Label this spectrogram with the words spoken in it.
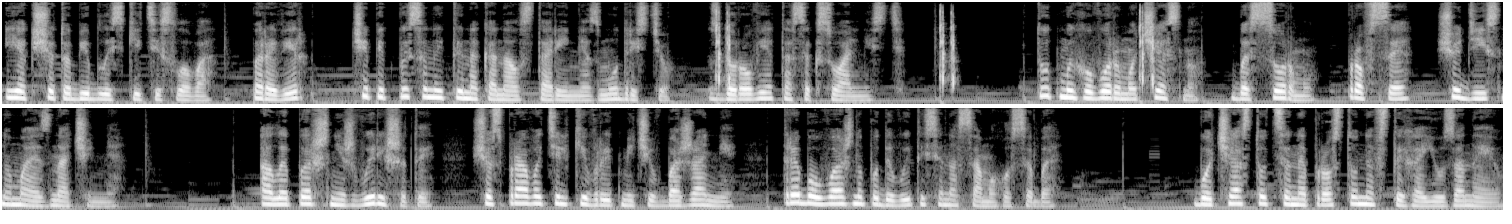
І якщо тобі близькі ці слова, перевір, чи підписаний ти на канал Старіння з мудрістю, здоров'я та сексуальність. Тут ми говоримо чесно, без сорому, про все, що дійсно має значення. Але перш ніж вирішити, що справа тільки в ритмі чи в бажанні, треба уважно подивитися на самого себе. Бо часто це не просто не встигаю за нею.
